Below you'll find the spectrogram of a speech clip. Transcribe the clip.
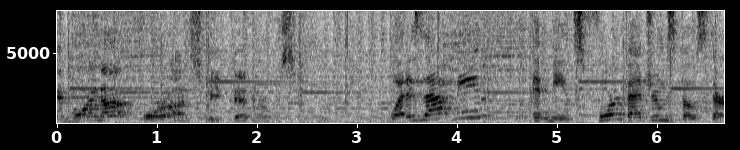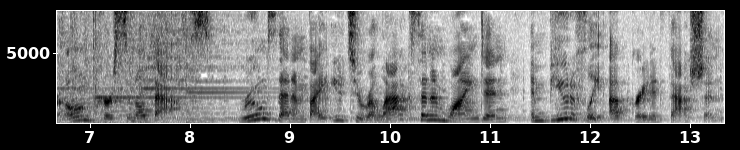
And why not four ensuite bedrooms? What does that mean? It means four bedrooms boast their own personal baths. Rooms that invite you to relax and unwind in in beautifully upgraded fashion.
